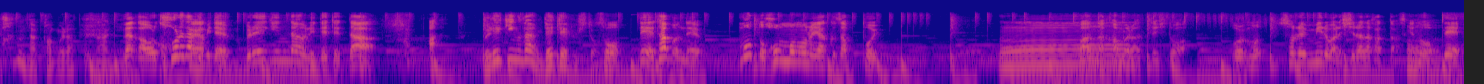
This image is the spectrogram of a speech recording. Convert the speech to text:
パン中村って何？なんか俺これだけ見てブレイキングダウンに出てたブレイキングダウンに出てる人そうで多分ねもっと本物のヤクザっぽい。うバン中村って人は。俺もそれ見るまで知らなかったんですけど、で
